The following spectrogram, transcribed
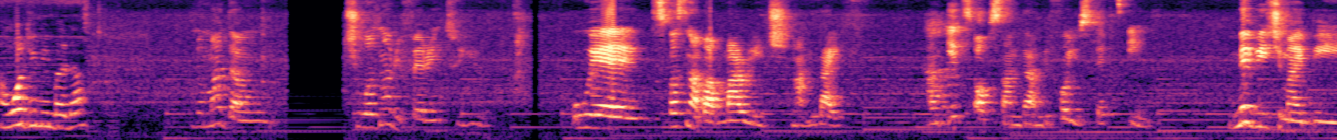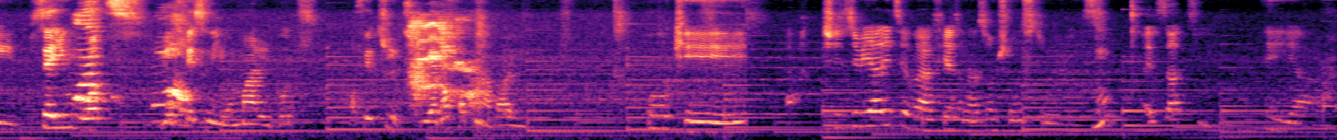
And what do you mean by that? No, madam, she was not referring to you. We're discussing about marriage and life and its ups and downs before you stepped in. maybe she might be saying what you're facing in your marriage, but of a truth, we are not talking about you. Okay. She's the reality of our fears and assumptions stories. Hmm? Exactly. Hey, yeah.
